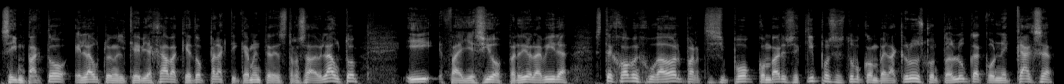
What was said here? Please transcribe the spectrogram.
se impactó el auto en el que viajaba, quedó prácticamente destrozado el auto y falleció, perdió la vida. Este joven jugador participó con varios equipos, estuvo con Veracruz, con Toluca, con Necaxa,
